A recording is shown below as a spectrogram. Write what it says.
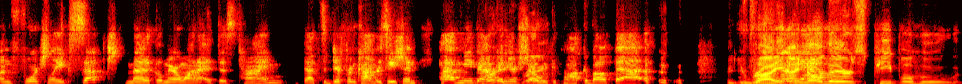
unfortunately, except medical marijuana at this time. That's a different conversation. Have me back right, on your show. Right. We could talk about that. right. I know there's people who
